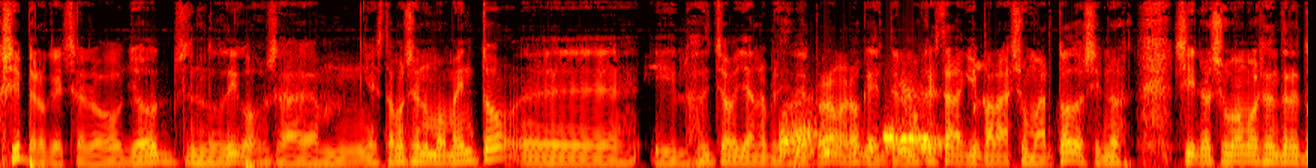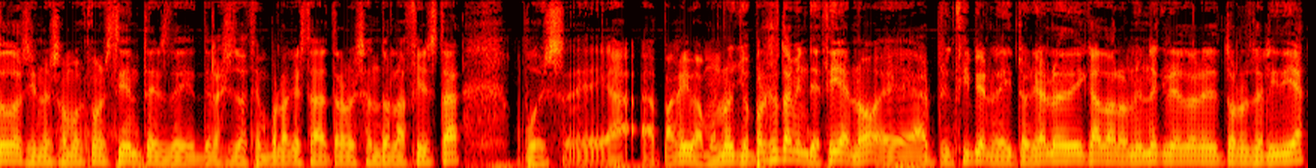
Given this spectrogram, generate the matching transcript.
Sí, pero que se lo, yo lo digo, o sea, mm, estamos en un momento, eh, y lo ha dicho ya al principio del programa, ¿no? que tenemos que estar aquí para sumar todos, si no, si no sumamos entre todos, si no somos conscientes de, la situación por la que está atravesando la fiesta, pues eh, apaga y ¿no? Yo por eso también decía, ¿no? Eh, al principio en el editorial lo he dedicado a la Unión de Creadores de Toros de Lidia,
